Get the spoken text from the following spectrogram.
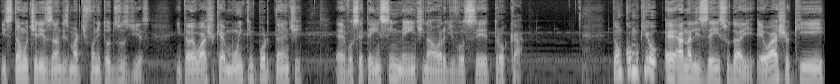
estão utilizando smartphone todos os dias. Então eu acho que é muito importante é, você ter isso em mente na hora de você trocar. Então como que eu é, analisei isso daí? Eu acho que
